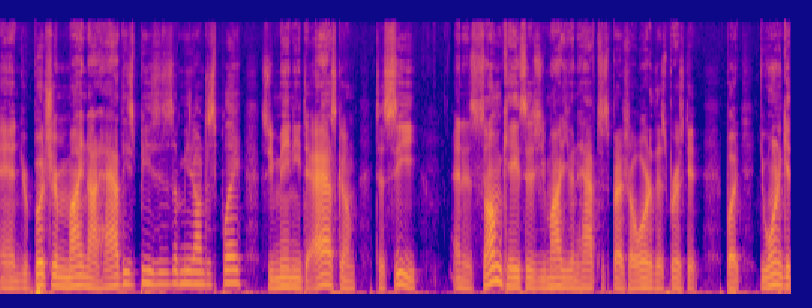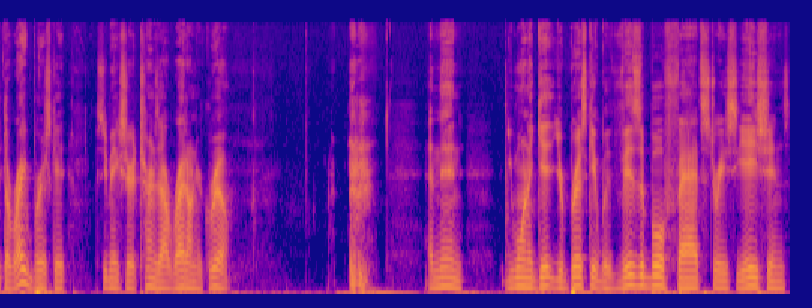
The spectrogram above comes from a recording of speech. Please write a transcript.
And your butcher might not have these pieces of meat on display, so you may need to ask them to see. And in some cases, you might even have to special order this brisket but you want to get the right brisket so you make sure it turns out right on your grill. and then you want to get your brisket with visible fat striations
